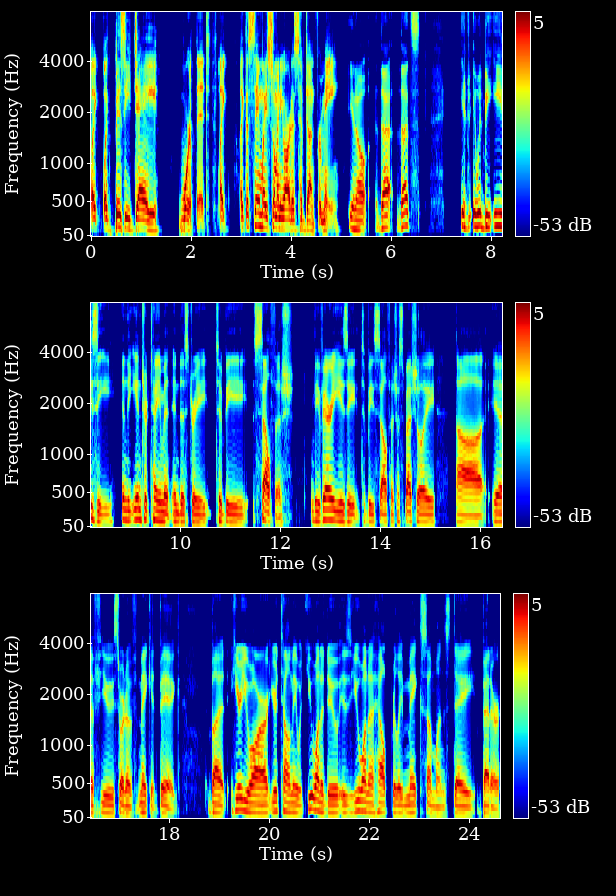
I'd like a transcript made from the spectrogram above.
like like busy day worth it. Like like the same way so many artists have done for me. You know, that that's it it would be easy in the entertainment industry to be selfish be very easy to be selfish, especially uh, if you sort of make it big. But here you are, you're telling me what you want to do is you want to help really make someone's day better.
